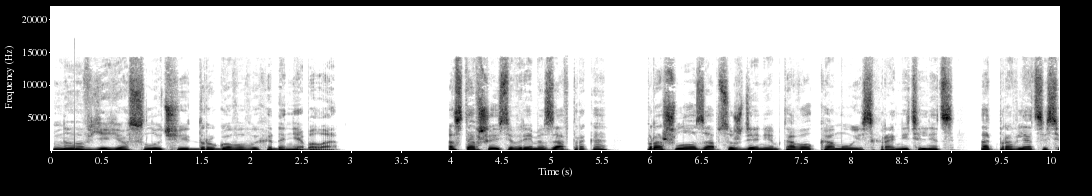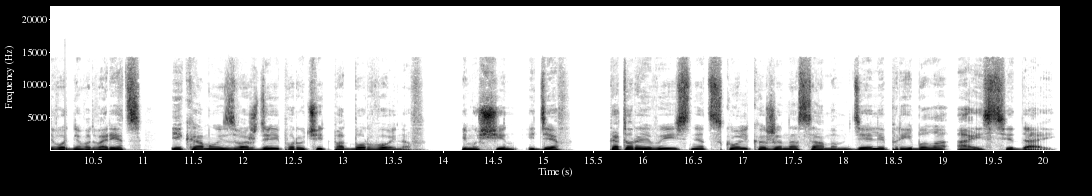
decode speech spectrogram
но в ее случае другого выхода не было. Оставшееся время завтрака прошло за обсуждением того, кому из хранительниц отправляться сегодня во дворец и кому из вождей поручить подбор воинов, и мужчин, и дев, которые выяснят, сколько же на самом деле прибыло Айс Седай.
